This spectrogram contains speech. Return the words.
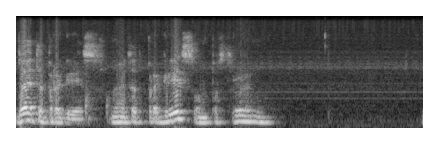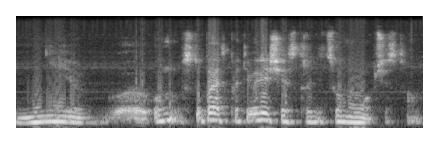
Да, это прогресс, но этот прогресс, он построен не... Он вступает в противоречие с традиционным обществом.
